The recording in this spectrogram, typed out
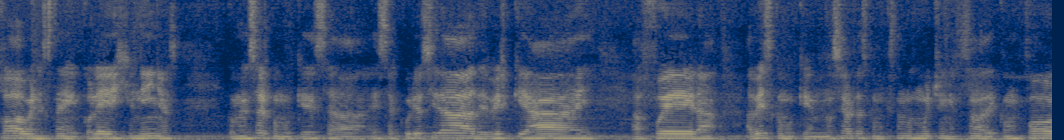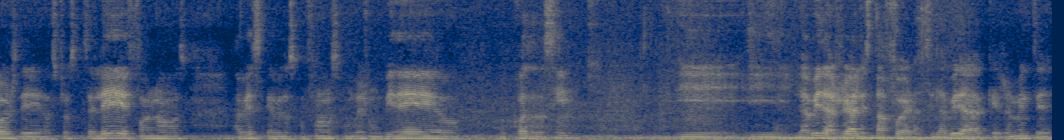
jóvenes, que están en el colegio, niños, comenzar como que esa, esa curiosidad de ver qué hay afuera, a veces como que, no sé, como que estamos mucho en esta zona de confort, de nuestros teléfonos, a veces que nos conformamos con ver un video o cosas así. Y, y la vida real está afuera, si la vida que realmente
